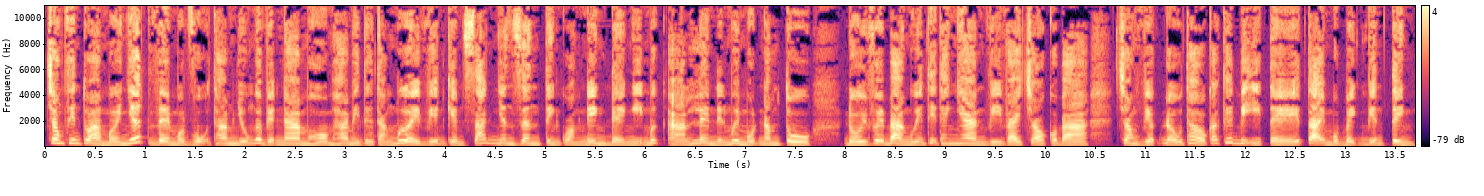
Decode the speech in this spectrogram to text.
Trong phiên tòa mới nhất về một vụ tham nhũng ở Việt Nam hôm 24 tháng 10, Viện Kiểm sát Nhân dân tỉnh Quảng Ninh đề nghị mức án lên đến 11 năm tù đối với bà Nguyễn Thị Thanh Nhàn vì vai trò của bà trong việc đấu thầu các thiết bị y tế tại một bệnh viện tỉnh.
